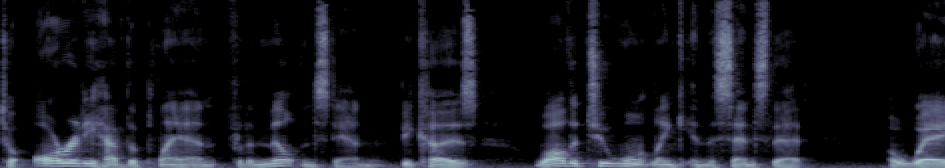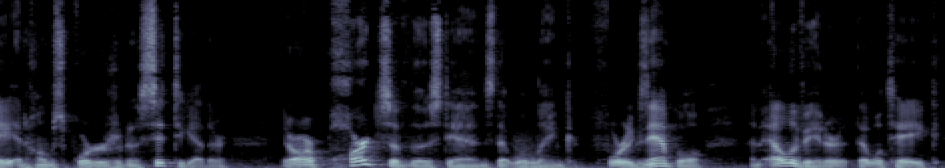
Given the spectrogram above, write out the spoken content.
to already have the plan for the milton stand because while the two won't link in the sense that away and home supporters are going to sit together, there are parts of those stands that will link. For example, an elevator that will take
